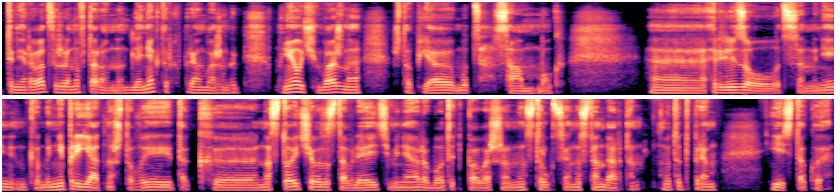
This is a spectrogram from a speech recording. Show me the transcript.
тренироваться уже на втором. Но для некоторых прям важно. Говорит, мне очень важно, чтобы я вот сам мог Э, реализовываться. Мне как бы неприятно, что вы так э, настойчиво заставляете меня работать по вашим инструкциям и стандартам. Вот это прям есть такое.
